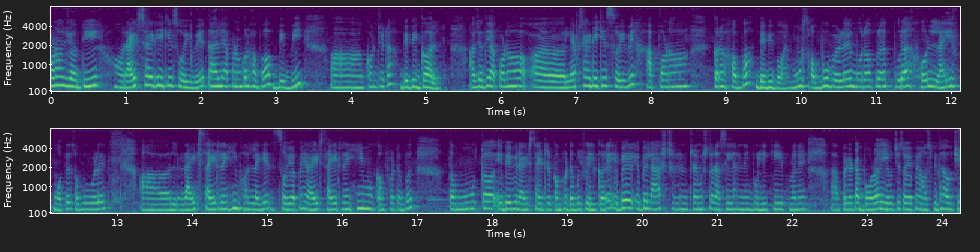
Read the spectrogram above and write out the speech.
ଆପଣ ଯଦି ରାଇଟ୍ ସାଇଡ଼୍ ହେଇକି ଶୋଇବେ ତାହେଲେ ଆପଣଙ୍କର ହେବ ବେବି କ'ଣ ସେଇଟା ବେବି ଗର୍ଲ ଆଉ ଯଦି ଆପଣ ଲେଫ୍ଟ ସାଇଡ଼୍ ହେଇକି ଶୋଇବେ ଆପଣଙ୍କର ହେବ ବେବି ବୟ ମୁଁ ସବୁବେଳେ ମୋର ପୁରା ପୁରା ହୋଲ୍ ଲାଇଫ୍ ମୋତେ ସବୁବେଳେ ରାଇଟ୍ ସାଇଡ଼୍ରେ ହିଁ ଭଲ ଲାଗେ ଶୋଇବା ପାଇଁ ରାଇଟ୍ ସାଇଡ଼୍ରେ ହିଁ ମୁଁ କମ୍ଫର୍ଟେବଲ୍ ତ ମୁଁ ତ ଏବେ ବି ରାଇଟ୍ ସାଇଡ଼୍ରେ କମ୍ଫର୍ଟେବଲ୍ ଫିଲ୍ କରେ ଏବେ ଏବେ ଲାଷ୍ଟ ଟ୍ରେମିଷ୍ଟର ଆସିଲାନି ବୋଲିକି ମାନେ ପେଟଟା ବଡ଼ ହେଇଯାଉଛି ଶୋଇବା ପାଇଁ ଅସୁବିଧା ହେଉଛି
